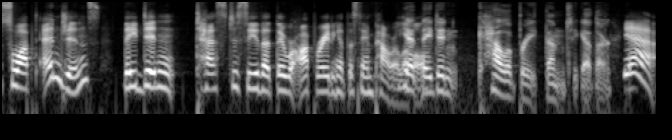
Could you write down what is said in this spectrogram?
swapped engines, they didn't test to see that they were operating at the same power level. Yet they didn't calibrate them together. Yeah.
